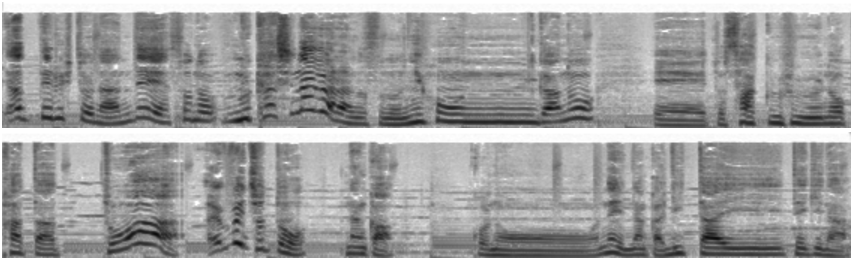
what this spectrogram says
やってる人なんで、その昔ながらのその日本画の、えっ、ー、と、作風の方とは、やっぱりちょっと、なんか、このね、なんか立体的な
